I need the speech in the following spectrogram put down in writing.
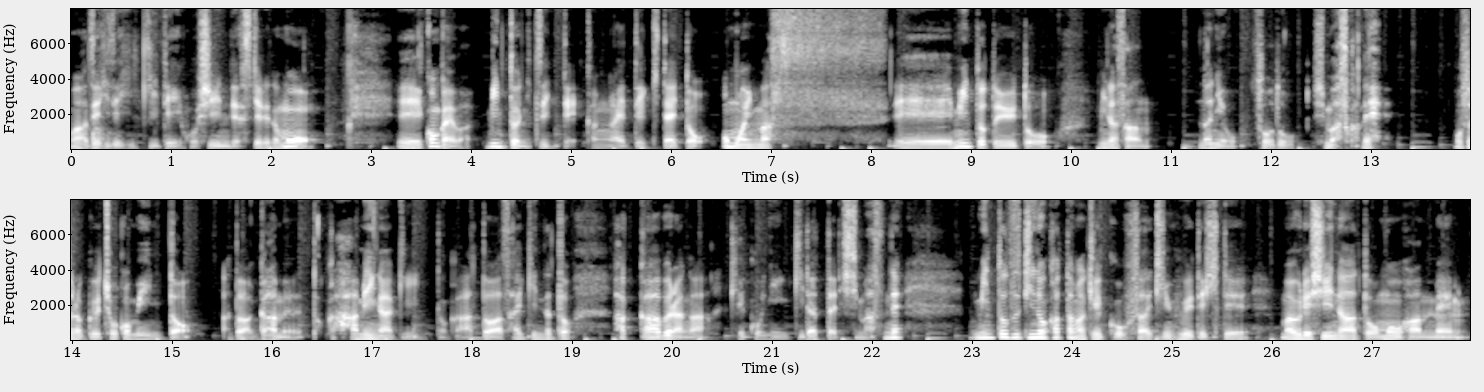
まあぜひぜひ聞いてほしいんですけれども、えー、今回はミントについて考えていきたいと思います。えー、ミントというと皆さん何を想像しますかね？おそらくチョコミント、あとはガムとか歯磨きとか、あとは最近だとハッカー油が結構人気だったりしますね。ミント好きの方が結構最近増えてきて、まあ嬉しいなと思う反面、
